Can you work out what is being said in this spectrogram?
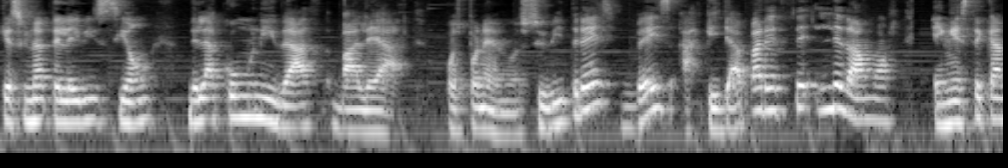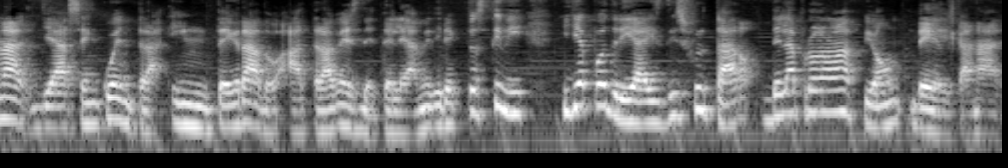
que es una televisión de la comunidad balear. Pues ponemos IBI3, veis, aquí ya aparece, le damos. En este canal ya se encuentra integrado a través de Teleame Directos TV y ya podríais disfrutar de la programación del canal.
